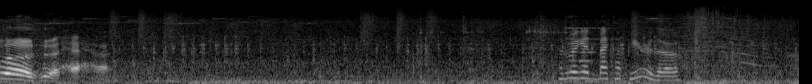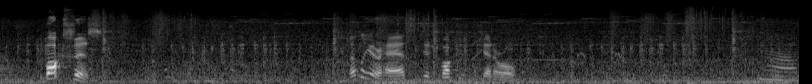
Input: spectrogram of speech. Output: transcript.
How do I get back up here, though? boxes! Not your head, just boxes in general. Um,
